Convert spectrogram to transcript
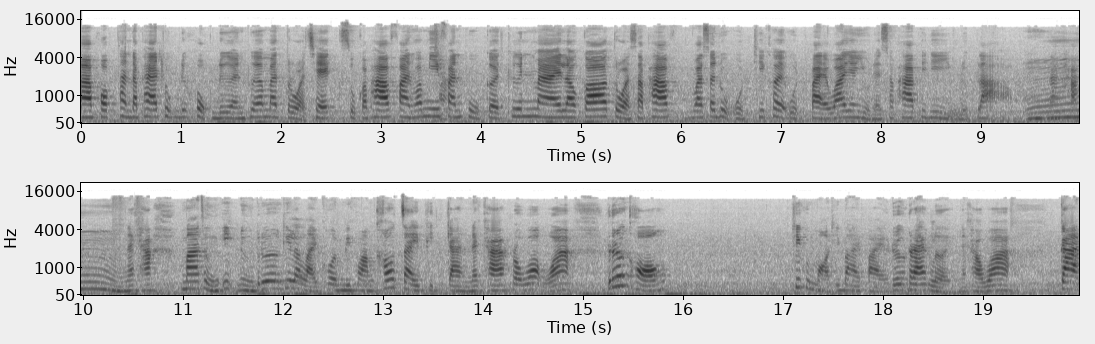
มาพบทันตแพทย์ทุก6เดือน เพื่อมาตรวจเช็คสุขภาพฟันว่ามีค่ะฟันผุเกิดขึ้นไหมแล้วก็ตรวจสภาพวัสดุอุดที่เคยอุดไปว่ายังอยู่ในสภาพที่ดีอยู่หรือเปล่านะคะอืมนะคะ มาถึงอีกหนึ่งเรื่องที่หลายๆ คนมีความเข้าใจผิดกันนะคะ เพราะว่าบอกว่าเรื่องของที่คุณหมออธิบายไปเรื่องแรกเลยนะคะว่า การ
